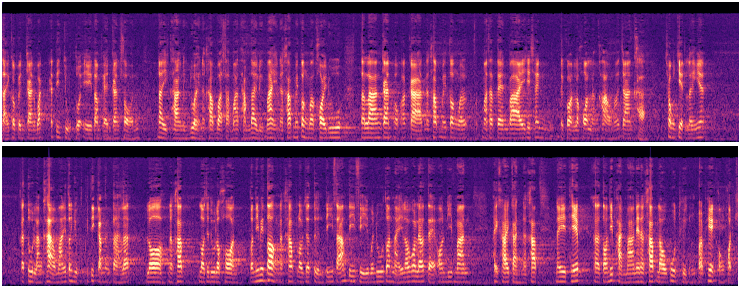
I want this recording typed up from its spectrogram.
ศัยก็เป็นการวัด attitude ตัว A ตามแผนการสอน ได้อีกทางหนึ่งด้วยนะครับ ว่าสามารถทำได้หรือไม่นะครับ ไม่ต้องมาคอยดูตารางการออกอากาศนะครับ ไม่ต้องมามาสแตนบายใช่แต่ก่อนละครหลังข่าวเนาะอาจารย์ครับช่องเจ็ดอะไรเงี้ยการ์ตูนหลังข่าวมานี่ต้องหยุดพฤติกรรมต่างๆ แล้วรอนะครับ เราจะดูละคร ตอนนี้ไม่ต้องนะครับ เราจะตื่นตีสามตีสี่มาดูตอนไหนเราก็แล้วแต่ออนดีมานคล้ายๆกันนะครับ ในเทปเอ่อตอนที่ผ่านมาเนี่ยนะครับ เราพูดถึงประเภทของพอดแค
